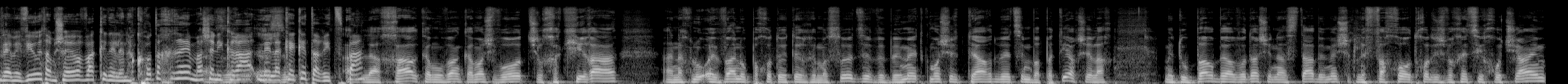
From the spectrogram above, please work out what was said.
והם הביאו את המשאב אבק כדי לנקות אחריהם, מה שנקרא אז, ללקק אז, את הרצפה? אז לאחר כמובן כמה שבועות של חקירה, אנחנו הבנו פחות או יותר איך הם עשו את זה, ובאמת, כמו שתיארת בעצם בפתיח שלך, מדובר בעבודה שנעשתה במשך לפחות חודש וחצי, חודשיים,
